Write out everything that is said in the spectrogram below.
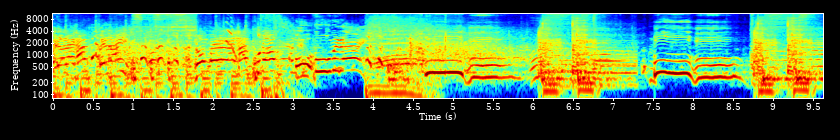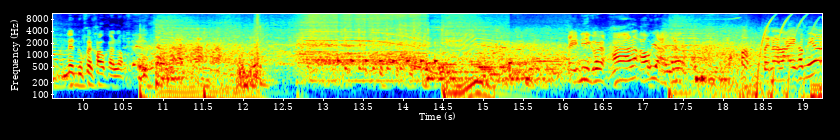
ป็นอะไรครับ เป็นอะไรลงเป็นอะไรครับ คุณน้องปู เล่นไม่ค่อยเข้ากันหรอก ไอ้นี่ก็ฮาแล้วเอาใหญ่เลย เป็นอะไรครับเนี่ย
